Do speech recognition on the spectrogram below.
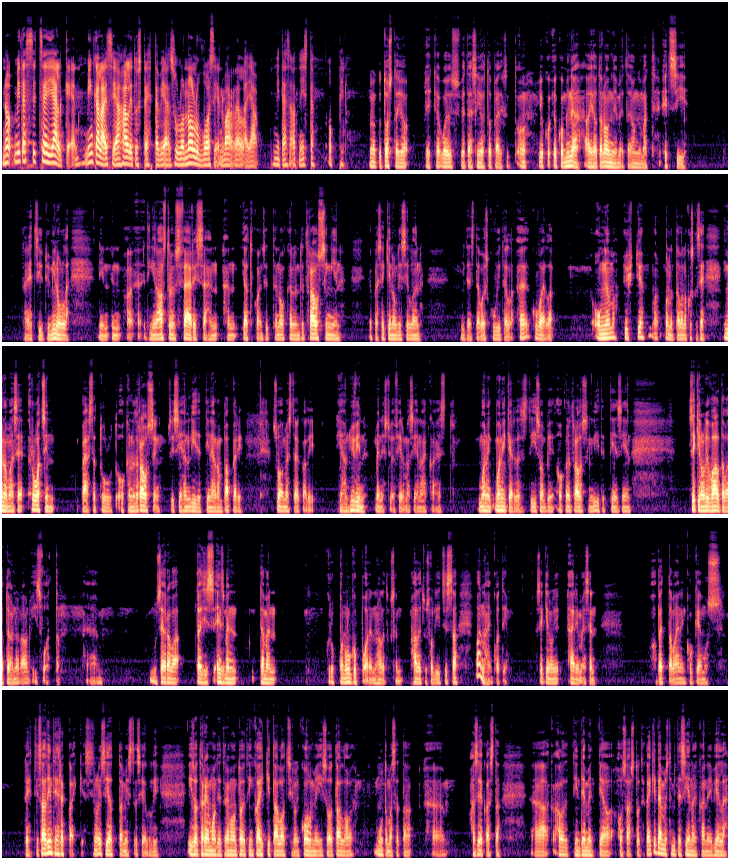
No, mitä sitten sen jälkeen? Minkälaisia hallitustehtäviä sulla on ollut vuosien varrella ja mitä sä oot niistä oppinut? No, kun tuosta jo ehkä voisi vetää sen johtopäätöksen, että on, joko, joko minä aiheutan ongelmia tai ongelmat etsii tai etsiytyy minulle, niin, niin etenkin Astron sfäärissä hän, hän jatkoin sitten Oaklund Traussingin, joka sekin oli silloin, miten sitä voisi kuvitella, äh, kuvailla, ongelmayhtiö monella tavalla, koska se nimenomaan se Ruotsin päästä tullut Oaklund Traussing, siis siihen liitettiin euron paperi Suomesta, joka oli ihan hyvin menestyvä firma siihen aikaan, ja sitten moninkertaisesti isompi Oakland Rousing liitettiin siihen. Sekin oli valtava turnaround viisi vuotta. Ähm, seuraava, tai siis ensimmäinen tämän gruppan ulkopuolinen hallituksen, hallitus oli itse asiassa vanhainkoti. Sekin oli äärimmäisen opettavainen kokemus. Tehtiin, saatiin tehdä kaikkea. Siinä oli sijoittamista, siellä oli isot remontit, remontoitiin kaikki talot, siinä oli kolme isoa taloa, muutama sata ää, asiakasta ää, aloitettiin dementia-osastot ja kaikki tämmöistä, mitä siihen aikaan ei vielä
